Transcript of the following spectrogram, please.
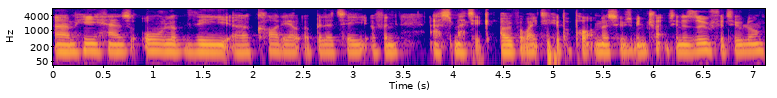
Um, he has all of the uh, cardio ability of an asthmatic, overweight hippopotamus who's been trapped in a zoo for too long.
